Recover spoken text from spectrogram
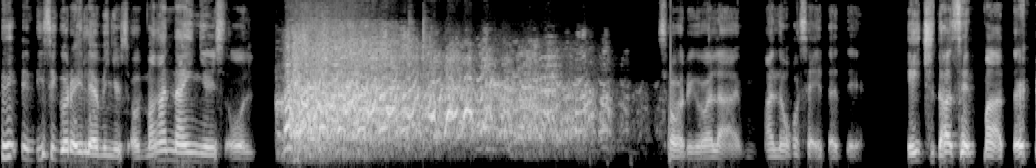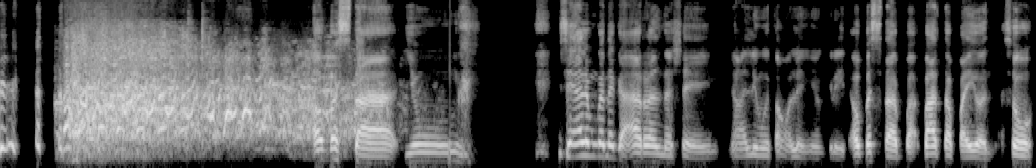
hindi siguro 11 years old, mga 9 years old. Sorry, wala. Ano ko sa edad eh. Age doesn't matter. o basta, yung... Kasi alam ko nag-aaral na siya eh. Nakalimutan ko lang yung grade. O basta, ba- bata pa yon So,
